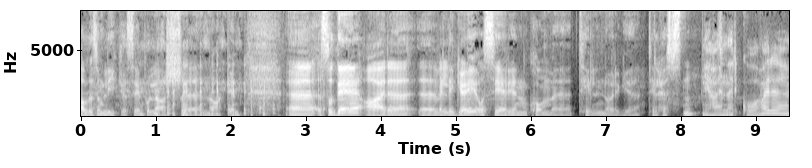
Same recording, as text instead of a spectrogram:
alle som liker å se på Lars eh, naken. Eh, så det er eh, veldig gøy, og serien kommer til Norge til høsten. Ja, NRK har eh,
